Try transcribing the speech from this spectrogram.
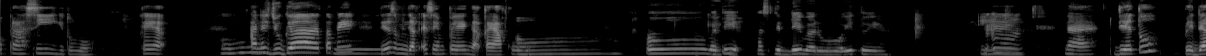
operasi gitu loh. Kayak oh aneh juga, tapi Hmm. dia semenjak SMP nggak kayak aku. Oh. Oh, Oke, berarti pas gede baru itu ya. Iya. Mm-mm. Nah, dia tuh beda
